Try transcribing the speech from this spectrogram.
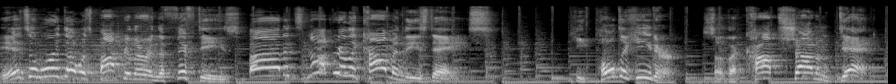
It's a word that was popular in the 50s, but it's not really common these days. He pulled a heater, so the cops shot him dead.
